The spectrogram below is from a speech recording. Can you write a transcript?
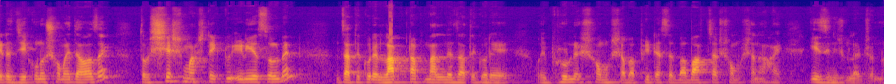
এটা যে কোনো সময় দেওয়া যায়। তবে শেষ মাসটা একটু এড়িয়ে চলবেন, যাতে করে লাপটাপ মারলে যাতে করে ওই ভ্রূণের সমস্যা বা ফিটাসের বা বাচ্চার সমস্যা না হয়, এই জিনিসগুলোর জন্য।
